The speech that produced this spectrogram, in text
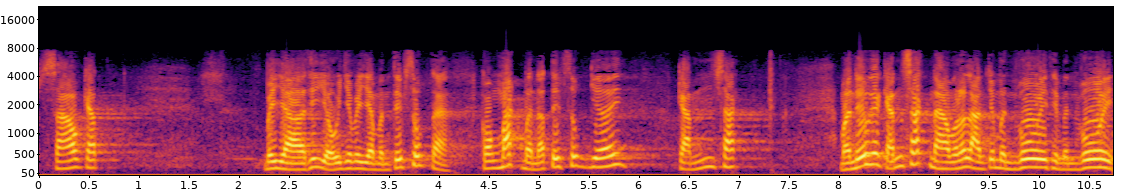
Sáu cách. Bây giờ thí dụ như bây giờ mình tiếp xúc nè. Con mắt mình đã tiếp xúc với cảnh sắc mà nếu cái cảnh sắc nào mà nó làm cho mình vui thì mình vui.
